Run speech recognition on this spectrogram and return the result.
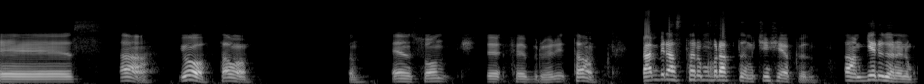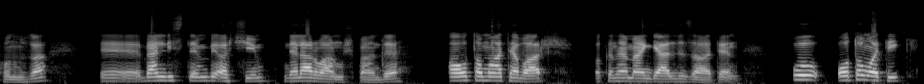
Ee, ha, yo tamam. En son işte February. Tamam. Ben biraz tarım bıraktığım için şey yapıyordum. Tamam geri dönelim konumuza. Ee, ben listemi bir açayım. Neler varmış bende? Automate var. Bakın hemen geldi zaten. Bu otomatik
